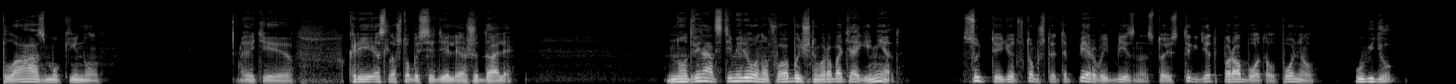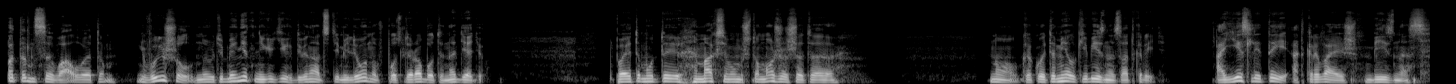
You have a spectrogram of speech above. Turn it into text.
плазму кинул, эти кресла, чтобы сидели и ожидали. Но 12 миллионов у обычного работяги нет. Суть-то идет в том, что это первый бизнес. То есть ты где-то поработал, понял, увидел, потанцевал в этом, вышел, но у тебя нет никаких 12 миллионов после работы на дядю. Поэтому ты максимум, что можешь, это ну, какой-то мелкий бизнес открыть. А если ты открываешь бизнес,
